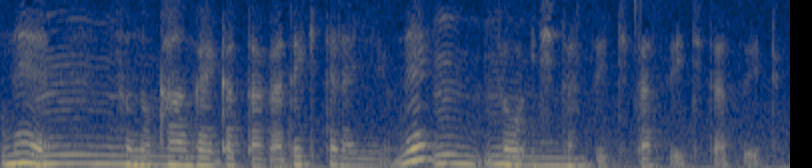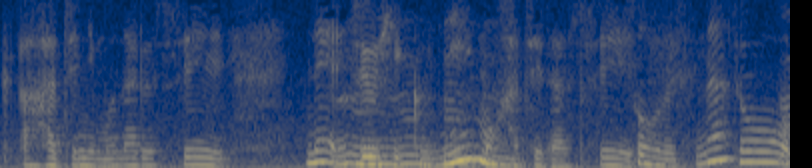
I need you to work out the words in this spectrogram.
ね、その考え方ができたらいいよね。そう 1+1+1+1 あ8にもなるし、ね、10引く2も8だし、そうですね。そう、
